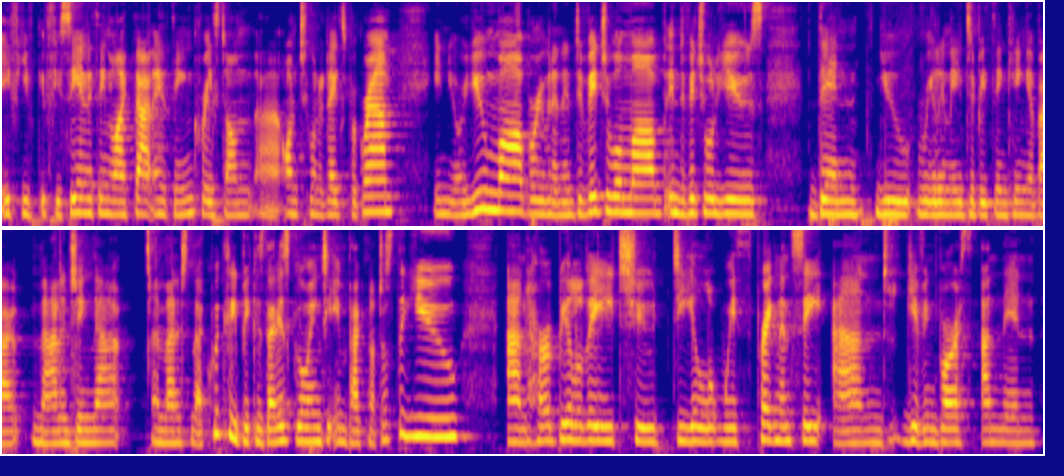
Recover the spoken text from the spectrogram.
if you if you see anything like that, anything increased on uh, on 200 eggs per gram in your ewe mob or even an individual mob, individual ewes, then you really need to be thinking about managing that and managing that quickly because that is going to impact not just the ewe and her ability to deal with pregnancy and giving birth and then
